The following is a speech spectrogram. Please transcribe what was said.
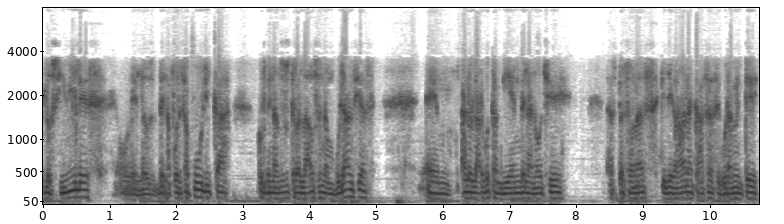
los civiles o de, los, de la fuerza pública, coordinando sus traslados en ambulancias. Eh, a lo largo también de la noche, las personas que llegaban a casa seguramente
